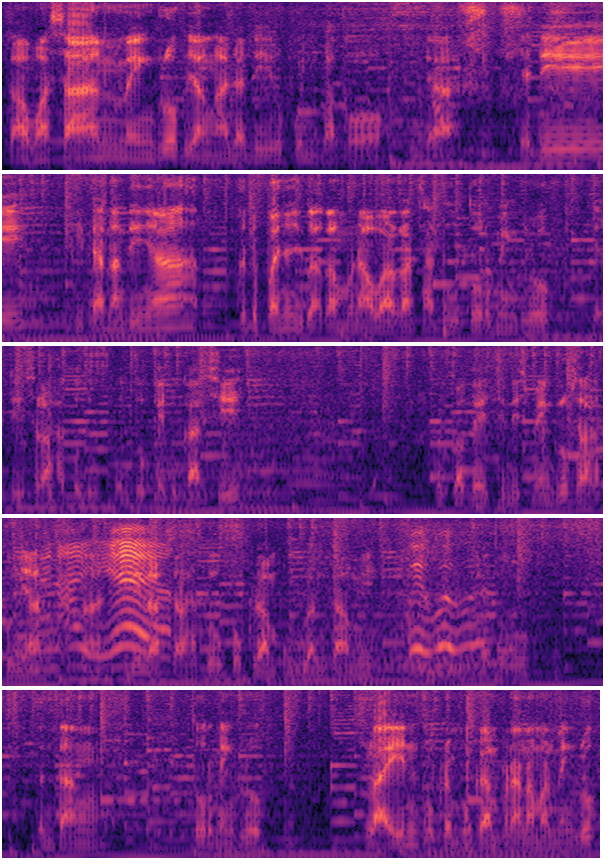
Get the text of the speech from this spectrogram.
kawasan mangrove yang ada di Rupun Bako Indah. Jadi kita nantinya ke depannya juga akan menawarkan satu tour mangrove. Jadi salah satu untuk edukasi berbagai jenis mangrove salah satunya. Nah, inilah salah satu program unggulan kami yaitu tentang tour mangrove. Selain program-program penanaman mangrove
